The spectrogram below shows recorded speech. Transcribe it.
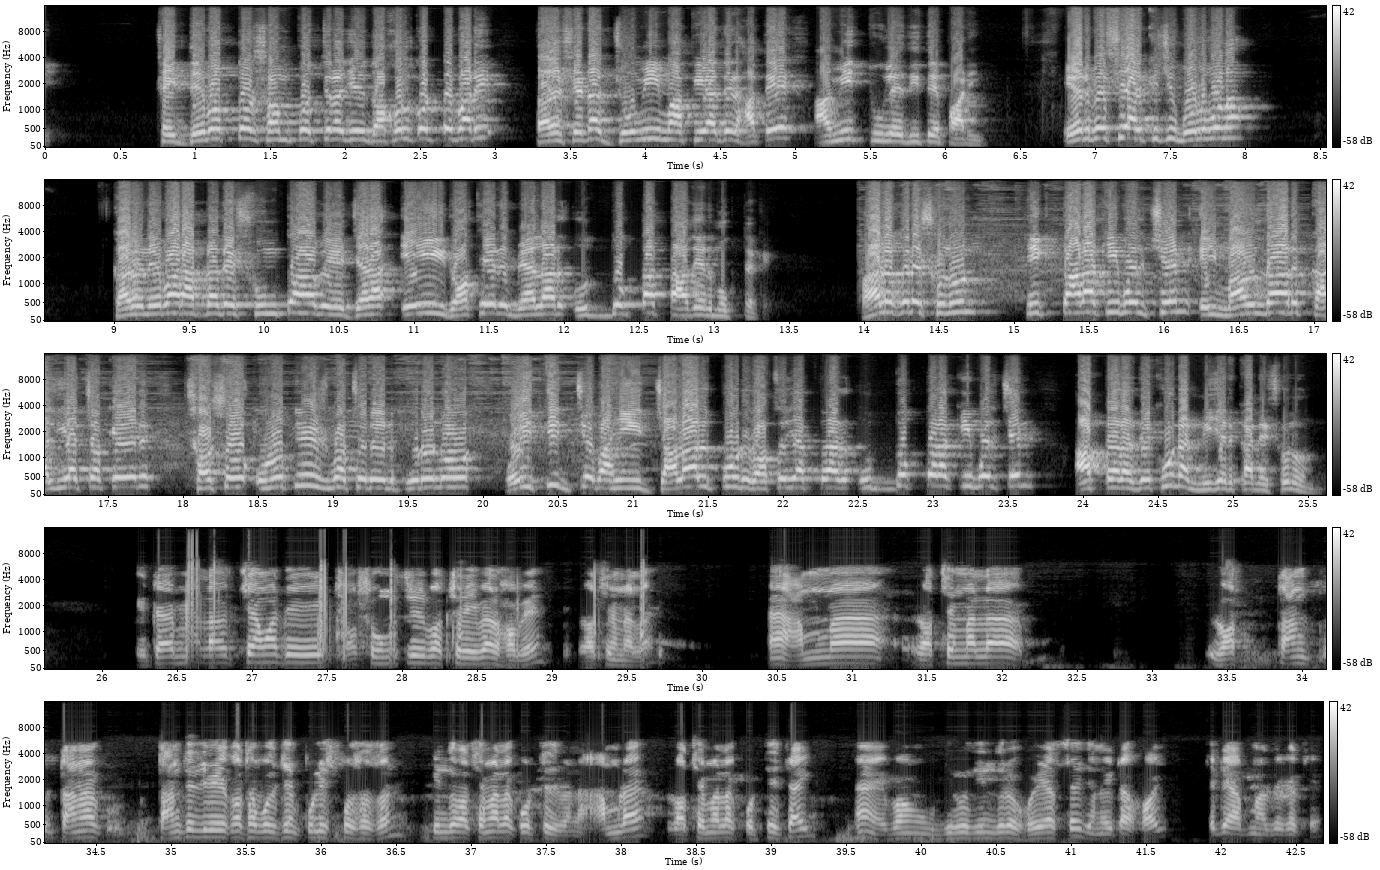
সেই দেবোত্তর সম্পত্তিটা যদি দখল করতে পারি, তাহলে সেটা জমি মাফিয়াদের হাতে আমি তুলে দিতে পারি। এর বেশি আর কিছু বলব না। কারণ এবার আপনাদের শুনতে হবে যারা এই রথের মেলার উদ্যোক্তা তাদের মুখ থেকে। ভালো করে শুনুন, ঠিক তারা কি বলছেন? এই মালদার কালিয়াচকের ছশো উনত্রিশ বছরের পুরনো ঐতিহ্যবাহী জালালপুর রথযাত্রার উদ্যোক্তারা কি বলছেন? আপনারা দেখুন আর নিজের কানে শুনুন। এটা মেলা হচ্ছে আমাদের ছশো উনত্রিশ বছর এবার হবে রথের মেলা হ্যাঁ আমরা রথের মেলা রথ টান টানার টানতে দেবে কথা বলছেন পুলিশ প্রশাসন কিন্তু রথের মেলা করতে দেবে না। আমরা রথের মেলা করতে চাই হ্যাঁ এবং দীর্ঘদিন ধরে হয়ে আসছে যেন এটা হয় সেটা আপনাদের কাছে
